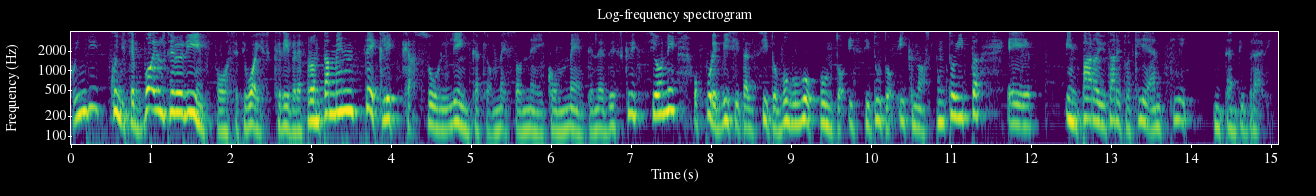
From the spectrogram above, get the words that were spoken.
Quindi? Quindi se vuoi ulteriori info, se ti vuoi iscrivere prontamente, clicca sul link che ho messo nei commenti e nelle descrizioni, oppure visita il sito www.istitutoicnos.it e impara a aiutare i tuoi clienti in tempi brevi.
